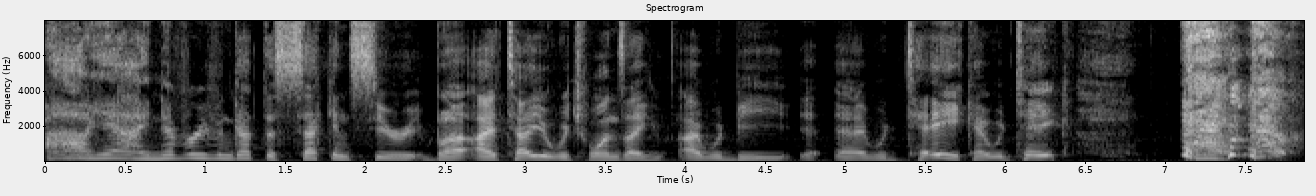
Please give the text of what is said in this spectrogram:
Oh yeah, I never even got the second series, but I tell you which ones I I would be I would take. I would take.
